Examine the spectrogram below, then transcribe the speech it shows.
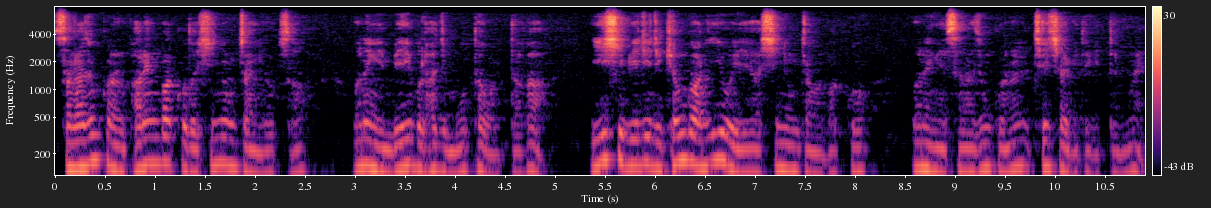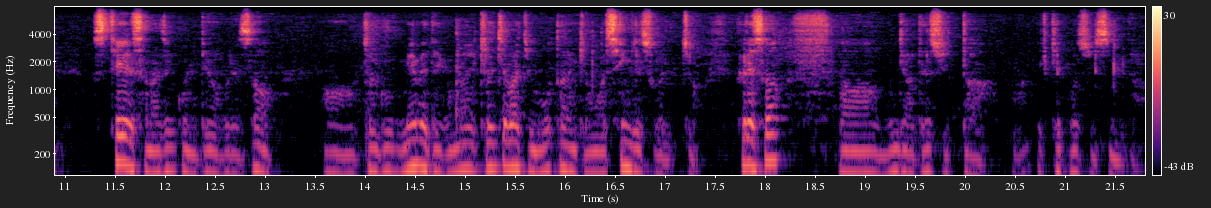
선화증권을 발행받고도 신용장이 없어 은행에 매입을 하지 못하고 있다가 21일이 경과한 이후에야 신용장을 받고 은행에 선화증권을 제시하게 되기 때문에 스테일 선화증권이 되어버려서 어, 결국 매매대금을 결제받지 못하는 경우가 생길 수가 있죠. 그래서 어, 문제가 될 수 있다. 이렇게 볼 수 있습니다.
